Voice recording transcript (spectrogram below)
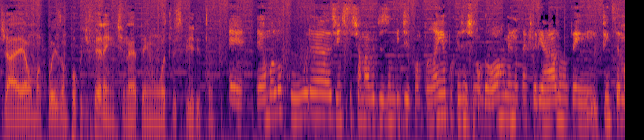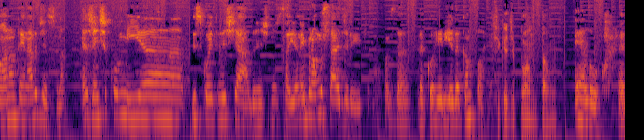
Já é uma coisa um pouco diferente, né? Tem um outro espírito. É, é uma loucura. A gente se chamava de zumbi de campanha porque a gente não dorme, não tem feriado, não tem fim de semana, não tem nada disso, né? A gente comia biscoito recheado, a gente não saía nem para almoçar direito? Por causa da, da correria da campanha. Fica de plantão. É louco, é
